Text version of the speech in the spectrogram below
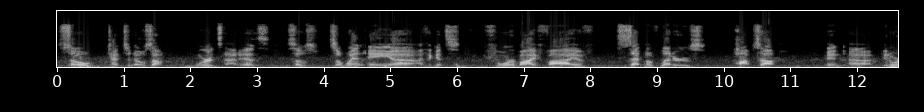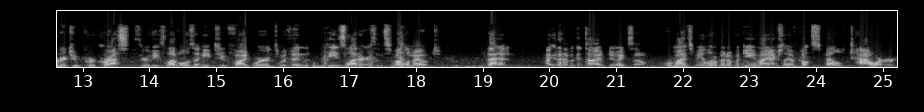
so tend to know some words. That is. So so when a uh, I think it's four by five set of letters pops up, and uh, in order to progress through these levels, I need to find words within these letters and spell them out. Then I'm gonna have a good time doing so. Reminds me a little bit of a game I actually have called Spell Tower,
